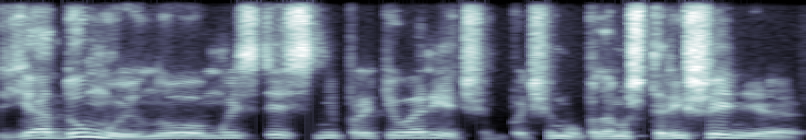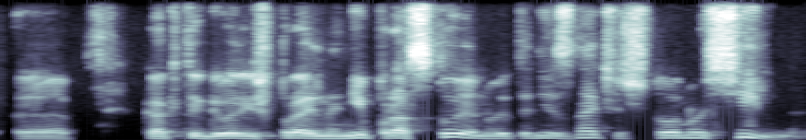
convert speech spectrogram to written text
Я думаю, но мы здесь не противоречим. Почему? Потому что решение, э, как ты говоришь правильно, непростое, но это не значит, что оно сильное.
